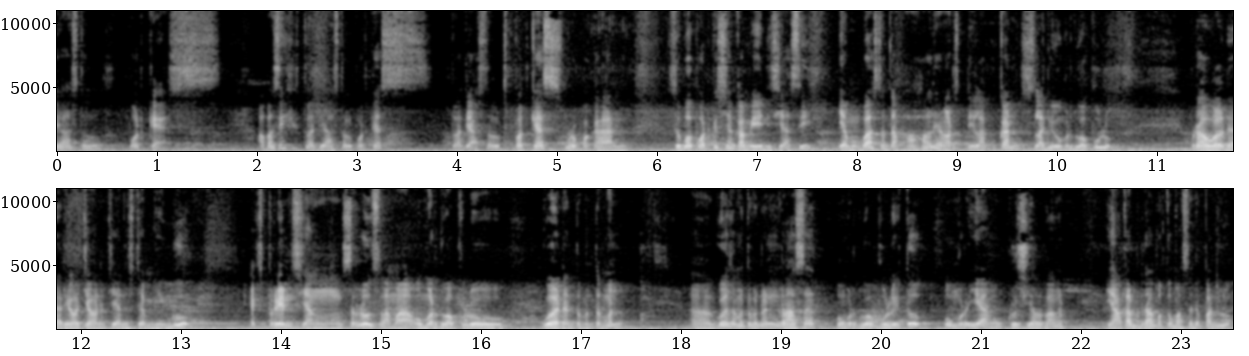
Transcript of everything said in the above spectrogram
20 Hustle Podcast. Apa sih 20 Hustle Podcast? 20 Hustle Podcast merupakan sebuah podcast yang kami inisiasi yang membahas tentang hal-hal yang harus dilakukan selagi umur 20. Berawal dari ocehan-ocehan setiap minggu, experience yang seru selama umur 20 gue dan temen-temen uh, gue sama temen-temen ngerasa umur 20 itu umur yang krusial banget yang akan berdampak ke masa depan lu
